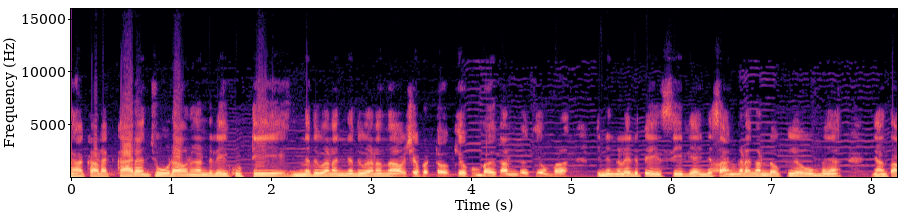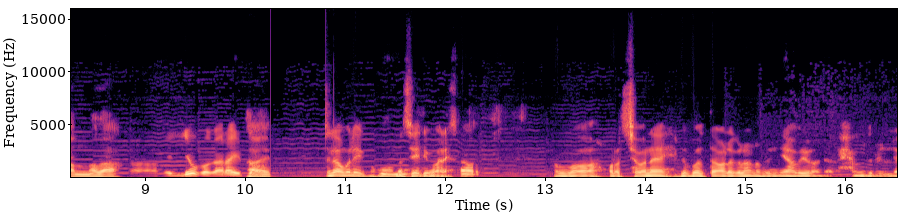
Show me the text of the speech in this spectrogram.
ആ കടക്കാരൻ ചൂടാവണ കണ്ടില്ലേ ഈ കുട്ടി ഇന്നത് വേണം ഇന്നത് വേണം എന്ന് ആവശ്യപ്പെട്ട് നോക്കി നോക്കുമ്പോ അത് കണ്ടൊക്കെ പിന്നെ നിങ്ങളതിൽ പൈസ ഇല്ല അതിന്റെ. സങ്കടം കണ്ടൊക്കെ ഞാൻ ഞാൻ തന്നതാ. വലിയ ഉപകാരമായിട്ടോ ആ. അസ്സലാമലൈക്കും ശരി മോനെ സാർ അള്ളാ കുറച്ചവനെ ഇതുപോലത്തെ ആളുകളാണ് ദുന്യാവിൽ അലഹമില്ല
